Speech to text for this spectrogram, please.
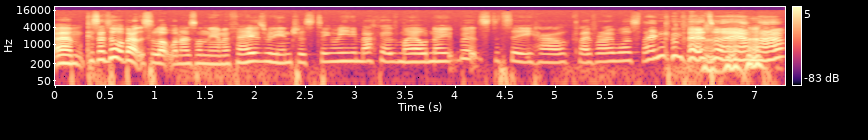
um, because I thought about this a lot when I was on the MFA. It was really interesting reading back over my old notebooks to see how clever I was then compared to what I am now.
